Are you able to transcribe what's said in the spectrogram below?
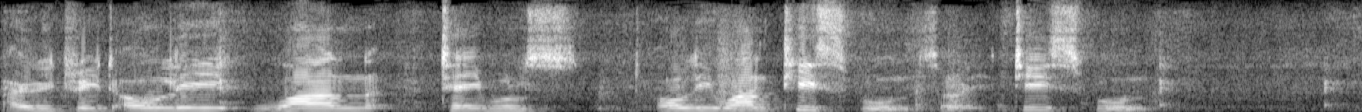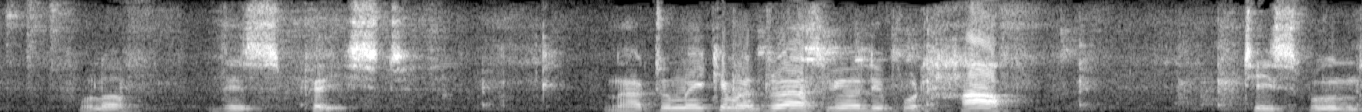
I retreat only one tables only one teaspoon sorry teaspoon full of this paste. Now to make a madras we only put half teaspoon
